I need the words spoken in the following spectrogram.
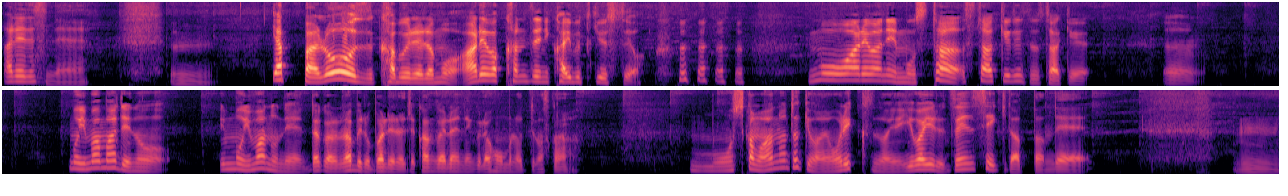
あれですね。うん。やっぱローズカブレラも、あれは完全に怪物級っすよ。もうあれはね、もうスター、スター級ですよ、スター級。うん。もう今までの、もう今のね、だからラベロ、バレラじゃ考えられないぐらいホームラン打ってますから。もうしかもあの時はね、オリックスのいわゆる全盛期だったんで、うん。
